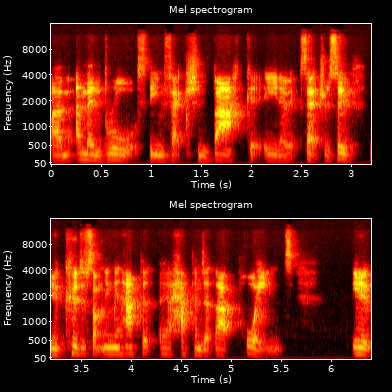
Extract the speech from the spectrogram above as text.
Um, and then brought the infection back, you know, etc. So, you know, could have something happen, happened at that point? You know,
